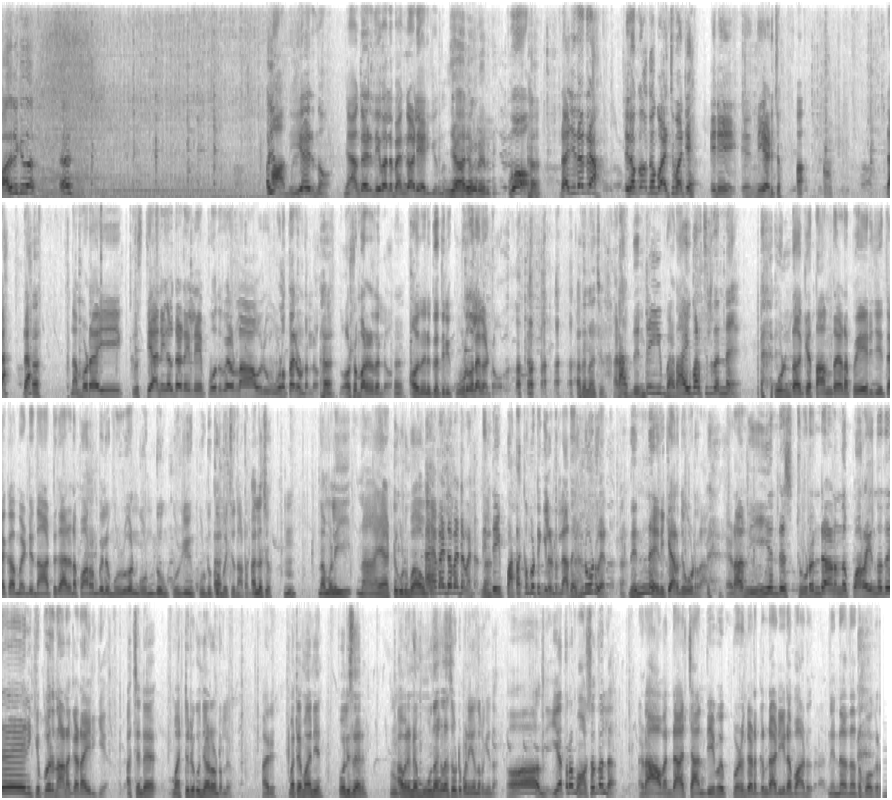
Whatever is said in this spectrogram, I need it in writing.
പാതിരിക്കുന്നേ. ഏ? ആ നീയായിരുന്നോ? ഞാൻ കരുതി വല്ല ബംഗാളി ആയിരിക്കുന്നു ഞാനും അങ്ങനെ കരുതി. ഓ ഡാ ജിതേന്ദ്ര ഇതൊക്കെ നമുക്ക് അടിച്ചു മാറ്റിയേ. ഇനി നീ അടിച്ചോ. ആ. ഡാ, ഡാ, നമ്മുടെ ഈ ക്രിസ്ത്യാനികളുടെ ഇടയിൽ പൊതുവെ ഉള്ള ആ ഒരു ഉളത്തരുണ്ടല്ലോ. ദോഷം പറയരുതല്ലോ. അത് നിനക്ക് ഇത്തിരി കൂടുതലാ കേട്ടോ. അതെന്നാച്ചു എടാ നിന്റെ ഈ ബടായി പറച്ചിൽ തന്നെ. ഉണ്ടാക്കിയ തന്തയുടെ പേര് ചീത്തേക്കാൻ വേണ്ടി നാട്ടുകാരുടെ പറമ്പിൽ മുഴുവൻ കൊണ്ടും കുഴിയും കുടുക്കും വെച്ച് നടക്കും. അല്ലച്ചോ നമ്മൾ ഈ നായാട്ട് കുടുംബം വേണ്ട വേണ്ട വേണ്ട. നിന്റെ ഈ പടക്കം പൊട്ടിക്കലുണ്ടല്ലോ. അത് എന്നോട് വേണ്ട. നിന്നെ എനിക്ക് അറിഞ്ഞുകൂടാ. എടാ നീ എന്റെ സ്റ്റുഡന്റ് ആണെന്ന് പറയുന്നതേ എനിക്കിപ്പോ ഒരു നാണക്കേടായിരിക്കുക. അച്ഛന്റെ മറ്റൊരു കുഞ്ഞാളുണ്ടല്ലോ. ആര്? മറ്റേ മാനിയൻ പോലീസുകാരൻ. അവൻ എന്നെ മൂന്നാം ക്ലാസ് തൊട്ട് പണിയാൻ തുടങ്ങിയതാ. ഓ നീ അത്ര മോശമൊന്നല്ല എടാ അവന്റെ ആ ചന്തിയും എപ്പോഴും കിടക്കേണ്ട അടിയുടെ പാട്. നിന്നെ അതിനകത്ത് പോകരുത്.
